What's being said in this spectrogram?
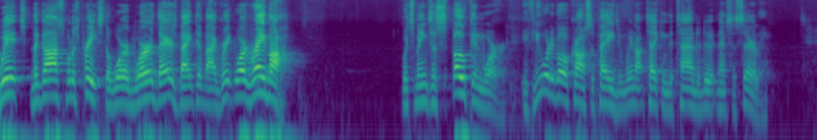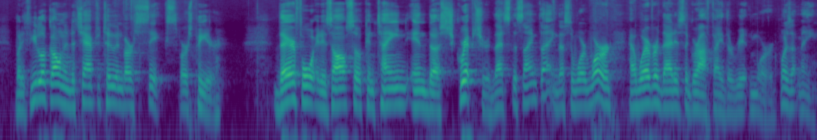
which the gospel is preached. The word word there is backed up by a Greek word, rhema, which means a spoken word. If you were to go across the page, and we're not taking the time to do it necessarily, but if you look on into chapter 2 and verse 6, 1 Peter, therefore it is also contained in the scripture. That's the same thing. That's the word word. However, that is the graphe, the written word. What does that mean?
